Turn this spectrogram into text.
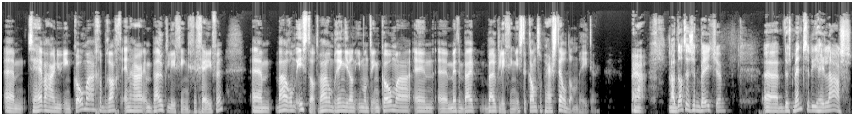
Um, ze hebben haar nu in coma gebracht en haar een buikligging gegeven. Um, waarom is dat? Waarom breng je dan iemand in coma en uh, met een buik buikligging? Is de kans op herstel dan beter? Ja, nou dat is een beetje. Uh, dus mensen die helaas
